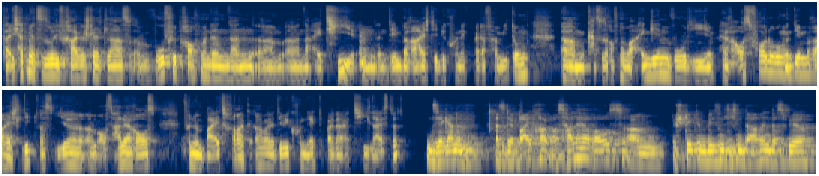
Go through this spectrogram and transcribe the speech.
Weil ich hatte mir jetzt so die Frage gestellt, Lars, wofür braucht man denn dann ähm, äh, eine IT in, in dem Bereich DB Connect bei der Vermietung? Ähm, kannst du darauf nochmal eingehen, wo die Herausforderung in dem Bereich liegt, was ihr ähm, aus Halle heraus für einen Beitrag äh, bei der DB Connect bei der IT leistet? Sehr gerne. Also der Beitrag aus Halle heraus ähm, besteht im Wesentlichen darin, dass wir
